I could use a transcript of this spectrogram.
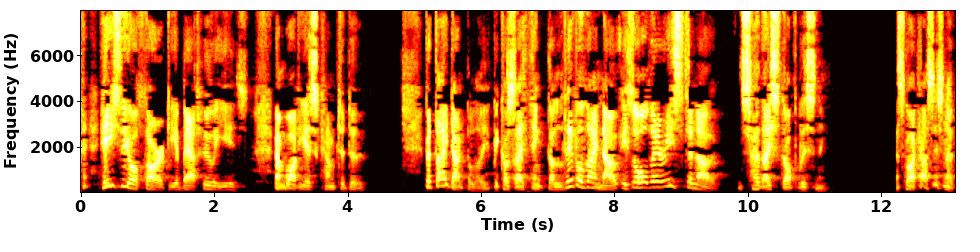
He's the authority about who he is and what he has come to do. But they don't believe because they think the little they know is all there is to know. And so they stop listening. It's like us, isn't it?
